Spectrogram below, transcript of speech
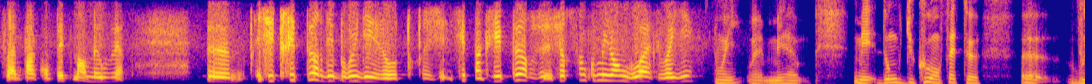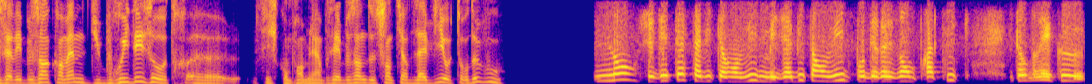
Enfin, pas complètement, mais ouvertes. Euh, j'ai très peur des bruits des autres. C'est pas que j'ai peur, je, je ressens comme une angoisse, vous voyez. Oui, ouais, mais, euh, mais donc, du coup, en fait, euh, vous avez besoin quand même du bruit des autres, si je comprends bien. Vous avez besoin de sentir de la vie autour de vous. Non, je déteste habiter en ville, mais j'habite en ville pour des raisons pratiques. Étant donné que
